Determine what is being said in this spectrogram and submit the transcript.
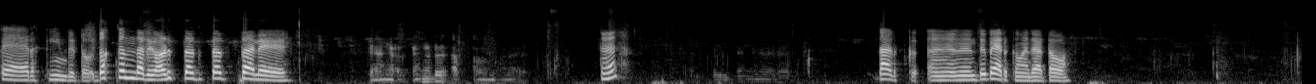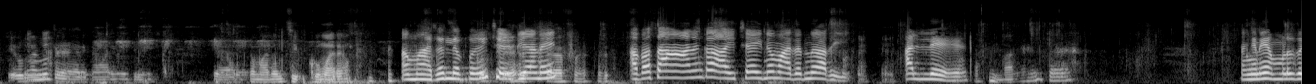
പേരക്ക ഉണ്ട് കേട്ടോ ഇതൊക്കെ എന്താ അറിയോ അടുത്തടുത്തടുത്തല്ലേ ഇതടക്ക് ഇത് പേരക്കമര കേട്ടോ. ആ മരല്ല ഇപ്പൊ? ചെടിയാണ്. അപ്പൊ സാധനം കായ്ച്ച അതിന് മരം എന്ന് അറിയും അല്ലേ അങ്ങനെ നമ്മളിത്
